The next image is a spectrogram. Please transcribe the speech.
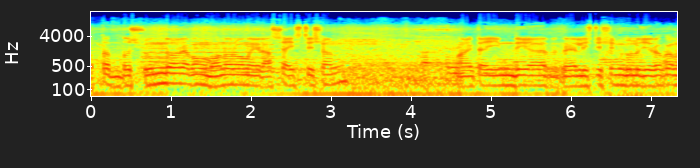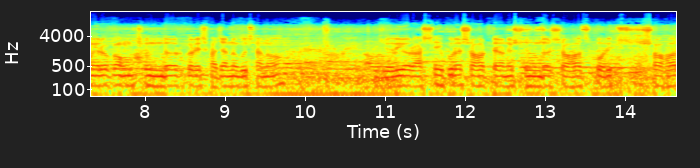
অত্যন্ত সুন্দর এবং মনোরম এই রাজশাহী স্টেশন। অনেকটা ইন্ডিয়ার রেল স্টেশনগুলো যেরকম, এরকম সুন্দর করে সাজানো গুছানো। যদিও রাজশাহী পুরো শহরটা অনেক সুন্দর, সহজ শহর,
